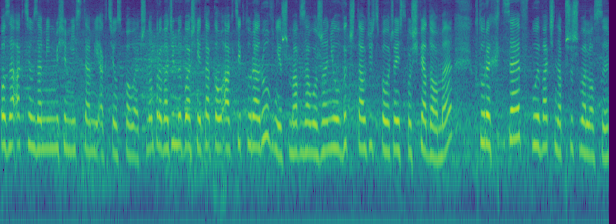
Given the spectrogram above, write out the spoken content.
Poza akcją Zamieńmy się miejscami, akcją społeczną, prowadzimy właśnie taką akcję, która również ma w założeniu wykształcić społeczeństwo świadome, które chce wpływać na przyszłe losy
